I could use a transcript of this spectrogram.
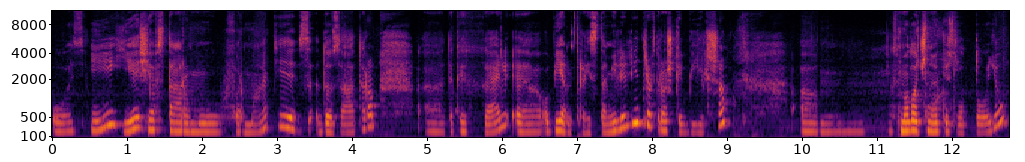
Ось, І є ще в старому форматі з дозатором е, такий гель, е, об'єм 300 мл, трошки більше, е, з молочною кислотою,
